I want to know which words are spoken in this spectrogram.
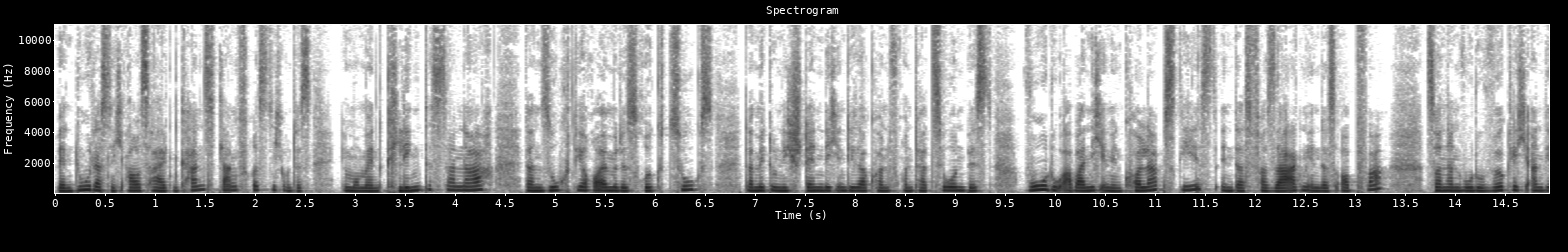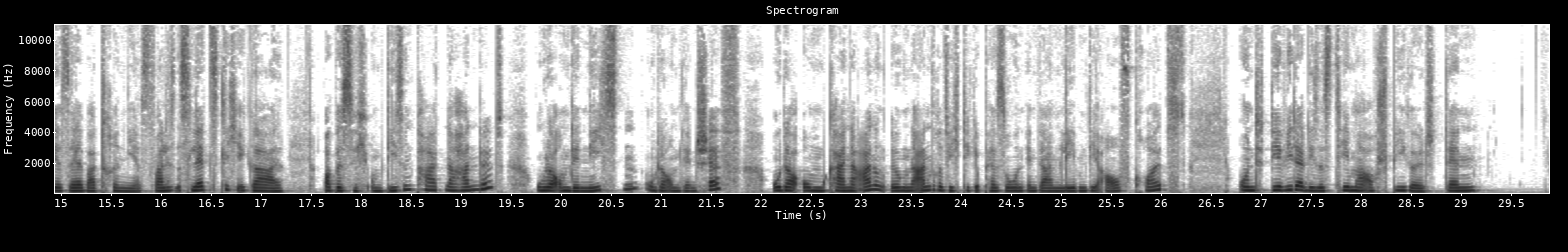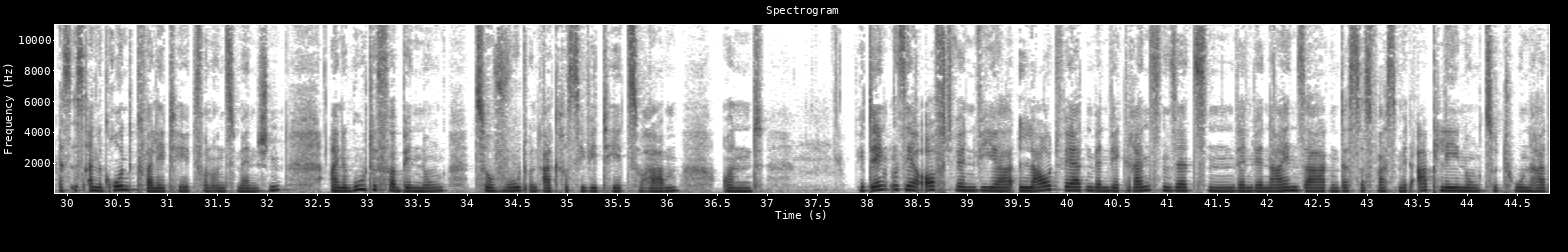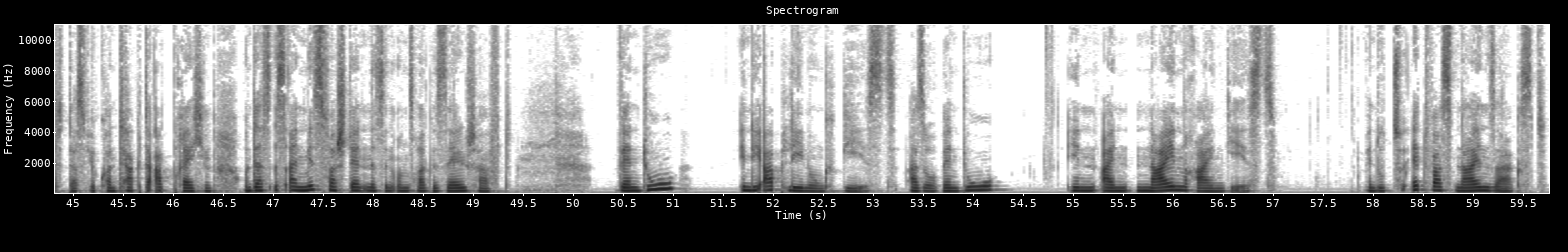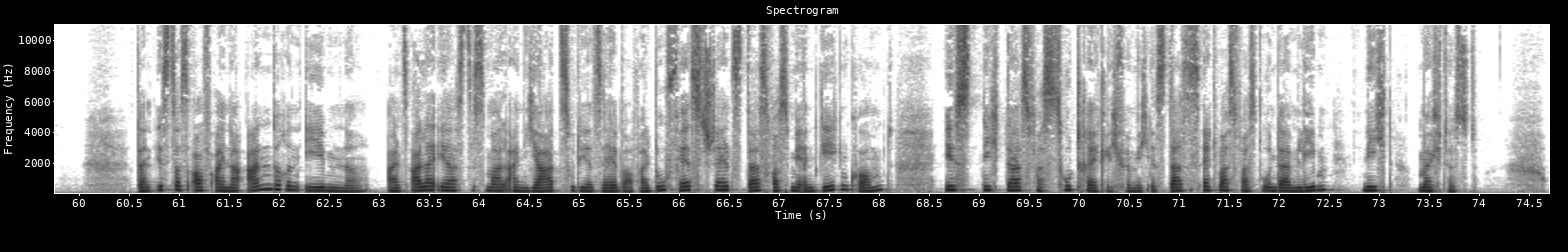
Wenn du das nicht aushalten kannst langfristig und es im Moment klingt es danach, dann such dir Räume des Rückzugs, damit du nicht ständig in dieser Konfrontation bist, wo du aber nicht in den Kollaps gehst, in das Versagen, in das Opfer, sondern wo du wirklich an dir selber trainierst, weil es ist letztlich egal, ob es sich um diesen Partner handelt oder um den nächsten oder um den Chef oder um keine Ahnung, irgendeine andere wichtige Person in deinem Leben, die aufkreuzt und dir wieder dieses Thema auch spiegelt, denn es ist eine Grundqualität von uns Menschen, eine gute Verbindung zur Wut und Aggressivität zu haben. Und wir denken sehr oft, wenn wir laut werden, wenn wir Grenzen setzen, wenn wir Nein sagen, dass das was mit Ablehnung zu tun hat, dass wir Kontakte abbrechen. Und das ist ein Missverständnis in unserer Gesellschaft. Wenn du in die Ablehnung gehst, also wenn du in ein Nein reingehst, wenn du zu etwas Nein sagst, dann ist das auf einer anderen Ebene als allererstes mal ein Ja zu dir selber, weil du feststellst, das, was mir entgegenkommt, ist nicht das, was zuträglich für mich ist. Das ist etwas, was du in deinem Leben nicht möchtest.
